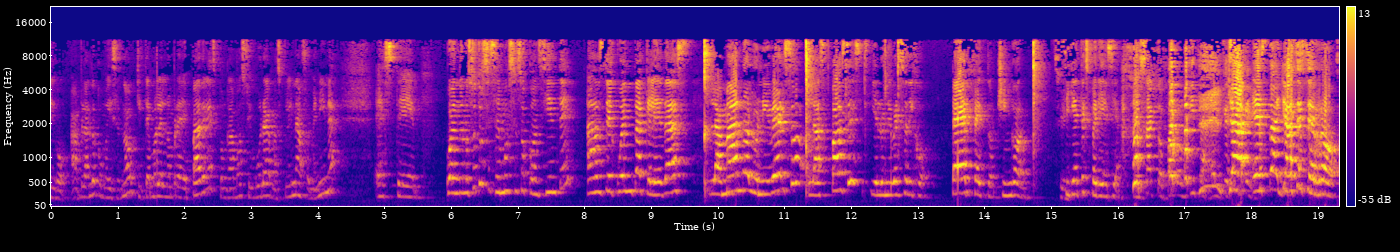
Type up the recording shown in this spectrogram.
Digo, hablando como dices, ¿no? Quitémosle el nombre de padres, pongamos figura masculina o femenina. Este, cuando nosotros hacemos eso consciente, haz de cuenta que le das la mano al universo, las paces y el universo dijo, Perfecto, chingón. Siguiente experiencia. Exacto, palomita. ya, esta ya se cerró.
